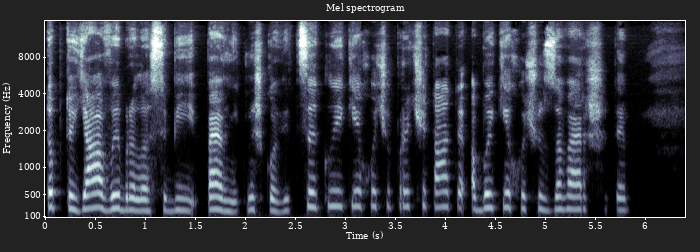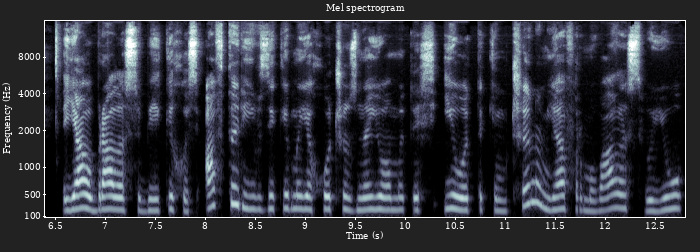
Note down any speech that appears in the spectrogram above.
Тобто я вибрала собі певні книжкові цикли, які я хочу прочитати, або які я хочу завершити. Я обрала собі якихось авторів, з якими я хочу знайомитись, і от таким чином я формувала свою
